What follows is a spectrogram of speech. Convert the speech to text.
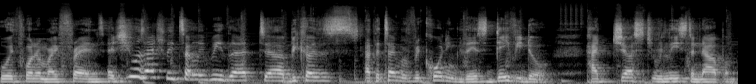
with one of my friends, and she was actually telling me that uh, because at the time of recording this, Davido had just released an album,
